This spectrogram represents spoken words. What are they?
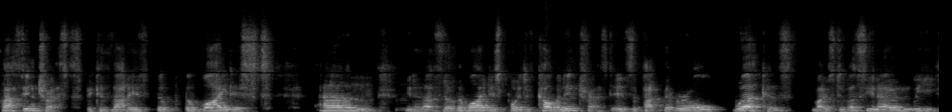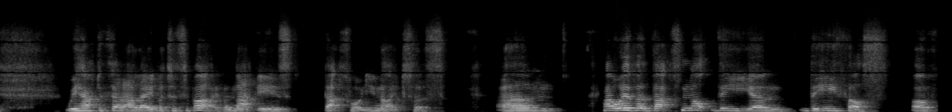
class interests because that is the, the widest um, mm. you know, that's the, the, widest point of common interest is the fact that we're all workers, most of us, you know, and we we have to sell our labour to survive, and that is that's what unites us. Um, however, that's not the um, the ethos of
